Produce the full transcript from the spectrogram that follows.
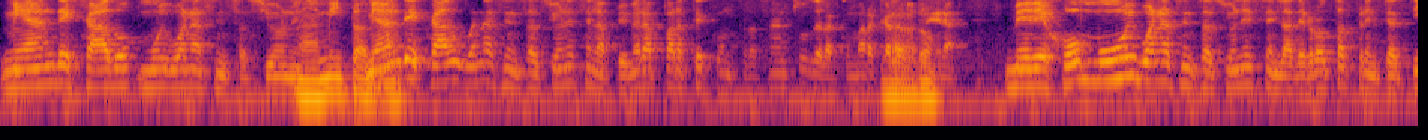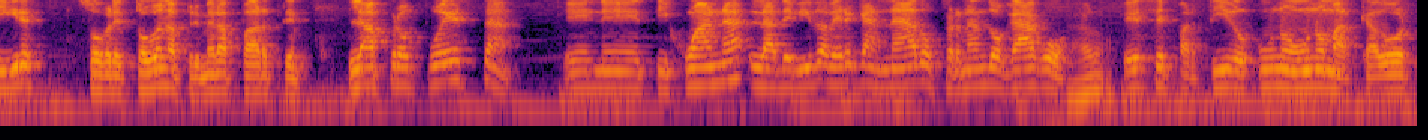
me han dejado muy buenas sensaciones. A mí también. Me han dejado buenas sensaciones en la primera parte contra Santos de la Comarca Lagunera. Me dejó muy buenas sensaciones en la derrota frente a Tigres, sobre todo en la primera parte. La propuesta en eh, Tijuana la debido a haber ganado Fernando Gago ese partido 1-1 marcador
